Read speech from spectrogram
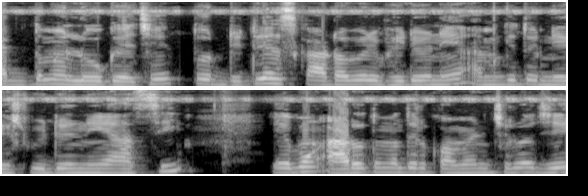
একদমই লো গেছে। তো ডিটেলস কাট অফের ভিডিও নিয়ে আমি কিন্তু নেক্সট ভিডিও নিয়ে আসছি। এবং আরও তোমাদের কমেন্ট ছিল যে,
